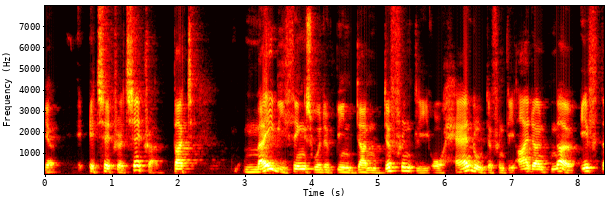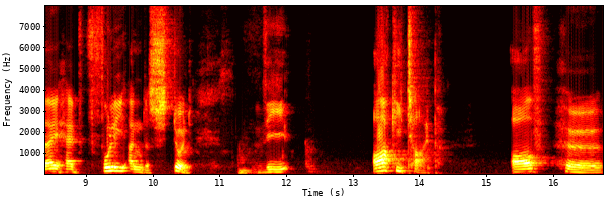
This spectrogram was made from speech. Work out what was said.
you know, etc., etc. But maybe things would have been done differently or handled differently. I don't know if they had fully understood the archetype of her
